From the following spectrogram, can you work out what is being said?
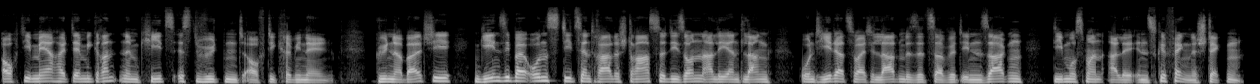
auch die Mehrheit der Migranten im Kiez ist wütend auf die Kriminellen. Güner Balci, gehen Sie bei uns die zentrale Straße, die Sonnenallee entlang und jeder zweite Ladenbesitzer wird Ihnen sagen, die muss man alle ins Gefängnis stecken.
